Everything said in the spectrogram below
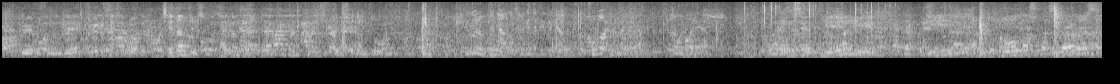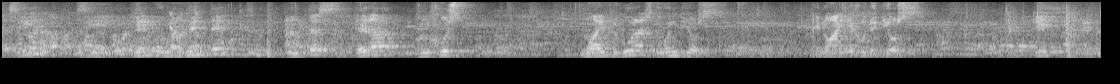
Tak, pomyślałam. Agora da hora, o ne piękna. A perception mi się wniesie na udale, dla Jan. 이거는 그냥 자기들이 그냥 조각한 거예요? 한 거예요? Y todas las caras así, sí, porque normalmente antes era un justo. No hay figuras de un Dios y no hay hijo de Dios. ¿Ok?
